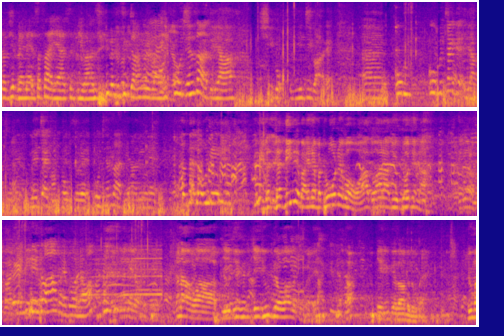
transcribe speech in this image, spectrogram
မဖြစ်ပဲနဲ့ဆက်ဆက်ရအဆင်ပြေပါစေလို့ဆုတောင်းပေးပါတယ်ကိုချင်းစာတရားရှိဖို့အရေးကြီးပါတယ်အဲကိုကိုမကြိုက်တဲ့အရာဆိုရင်လည်းကြိုက်မှာမဟုတ်ဆိုတော့ကိုချင်းစာတရားလေးနဲ့တစ်သက်လုံးလေးလက်သီးတွေပိုင်းနဲ့မထိုးနဲ့ပေါ့ကွာသွားတာမျိုးပြောချင်တာနေသွားမယ်ပေါ့နော်ခဏဟွာပြည်သူပြည်သူပြောသွားတယ်လို့ပဲလေနော်ပြည်သူပြောသွားတယ်လို့ပဲလူမ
